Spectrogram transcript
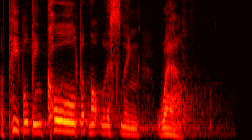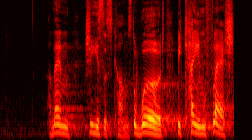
of people being called but not listening well. And then Jesus comes. The Word became flesh.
